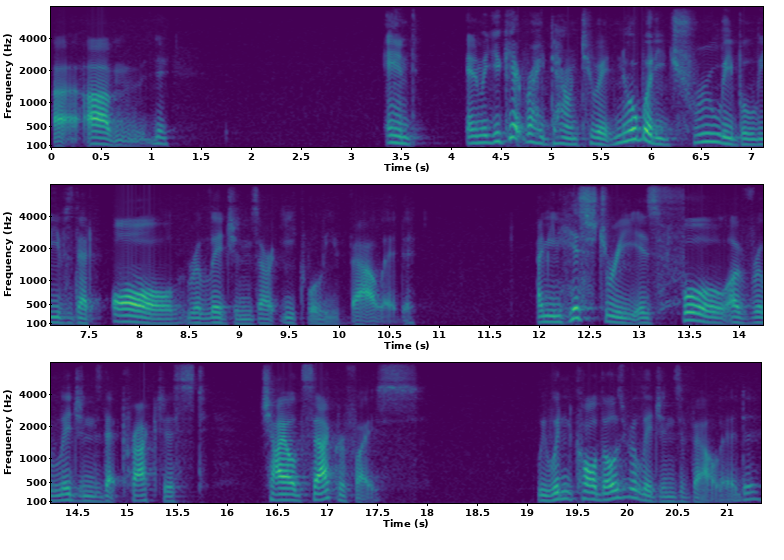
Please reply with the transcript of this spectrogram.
Uh, um, and and when you get right down to it, nobody truly believes that all religions are equally valid. I mean, history is full of religions that practiced child sacrifice. We wouldn't call those religions valid.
